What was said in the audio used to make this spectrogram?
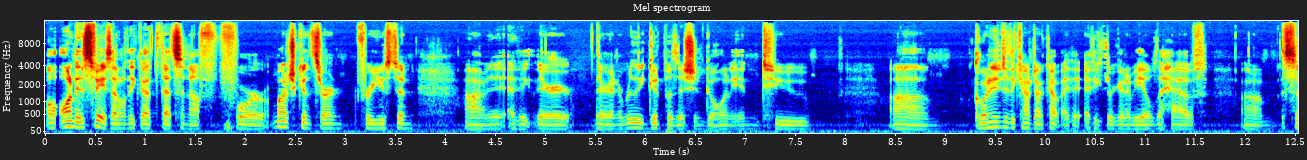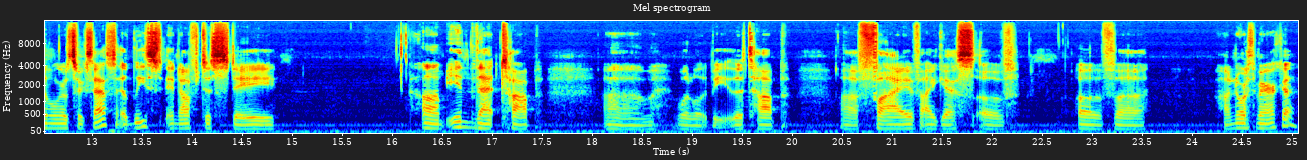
on his face, I don't think that that's enough for much concern for Houston. Uh, I think they're they're in a really good position going into um, going into the Countdown Cup. I, th- I think they're going to be able to have um, similar success, at least enough to stay um, in that top. What will it be? The top uh, five, I guess, of of uh, uh, North America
